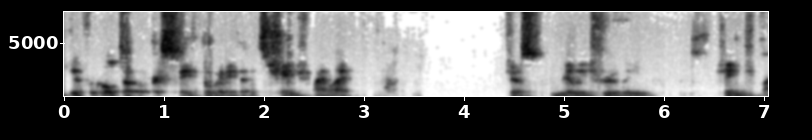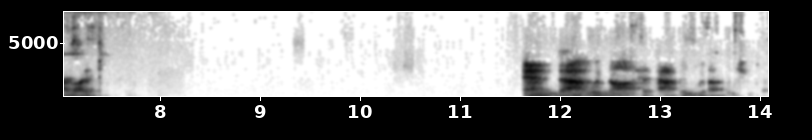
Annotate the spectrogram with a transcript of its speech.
difficult to overstate the way that it's changed my life. Just really, truly changed my life. And that would not have happened without Uchita.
